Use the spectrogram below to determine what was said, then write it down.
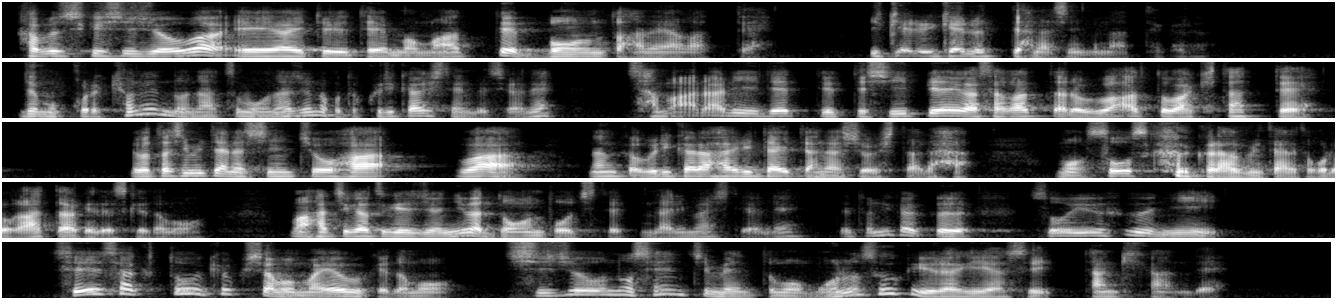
株式市場は AI というテーマもあってボーンと跳ね上がっていけるいけるって話にもなってくる。でもこれ去年の夏も同じようなこと繰り返してるんですよね。サマーラリーでって言って CPI が下がったらわーっと湧き立って私みたいな慎重派はなんか売りから入りたいって話をしたらもうソースカルクラブみたいなところがあったわけですけども、まあ、8月下旬にはドーンと落ちてってなりましたよね。でとにかくそういうふうに政策当局者も迷うけども市場のセンチメントもものすごく揺らぎやすい短期間で。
